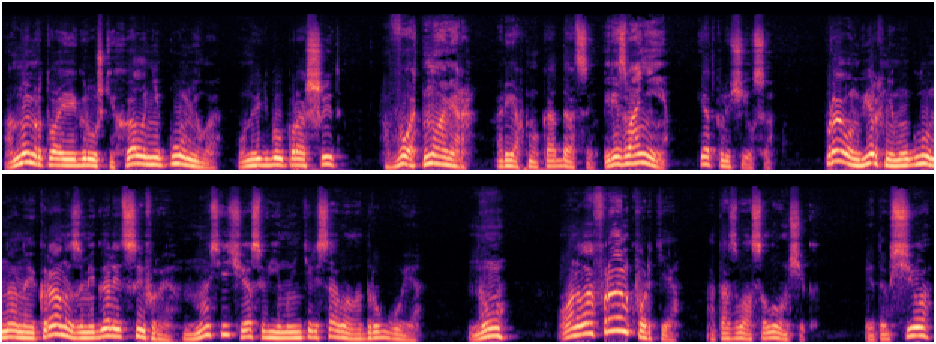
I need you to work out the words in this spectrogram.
а номер твоей игрушки Хала не помнила. Он ведь был прошит». «Вот номер!» — рявкнул Кадаци. «Перезвони!» И отключился. В правом верхнем углу наноэкрана замигали цифры, но сейчас Вима интересовало другое. «Ну?» «Он во Франкфурте!» — отозвался ломщик. «Это все?»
